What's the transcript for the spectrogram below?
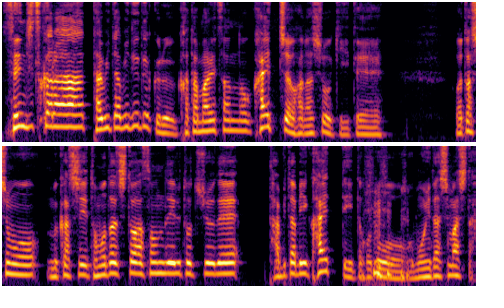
先日からたびたび出てくるかたまりさんの帰っちゃう話を聞いて私も昔友達と遊んでいる途中でたびたび帰っていたことを思い出しました。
